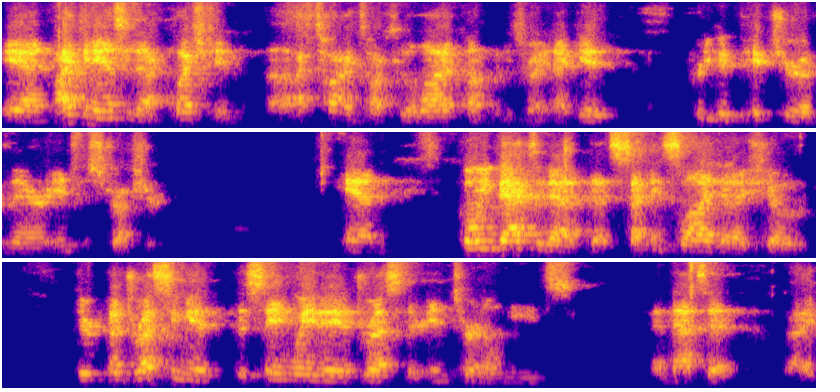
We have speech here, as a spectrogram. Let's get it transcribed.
And I can answer that question. Uh, I've talked, I talked to a lot of companies, right? I get a pretty good picture of their infrastructure. And going back to that, that second slide that I showed, they're addressing it the same way they address their internal needs. And that's it, right?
